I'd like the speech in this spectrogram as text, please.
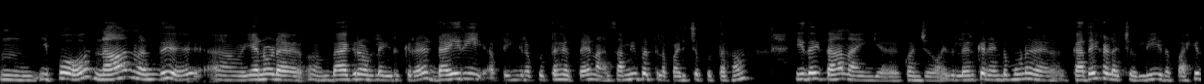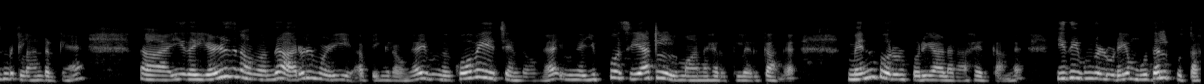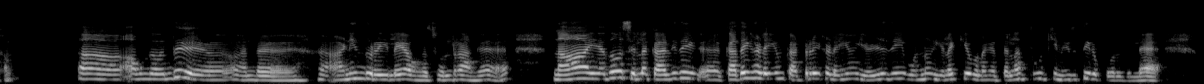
உம் இப்போ நான் வந்து என்னோட பேக்ரவுண்ட்ல இருக்கிற டைரி அப்படிங்கிற புத்தகத்தை நான் சமீபத்துல படிச்ச புத்தகம். இதைத்தான் நான் இங்க கொஞ்சம் இதுல இருக்க ரெண்டு மூணு கதைகளை சொல்லி இதை பகிர்ந்துக்கலான் இருக்கேன். ஆஹ் இதை எழுதினவங்க வந்து அருள்மொழி அப்படிங்கிறவங்க இவங்க கோவையை சேர்ந்தவங்க இவங்க இப்போ சியாட்டில் மாநகரத்துல இருக்காங்க. மென்பொருள் பொறியாளராக இருக்காங்க. இது இவங்களுடைய முதல் புத்தகம். ஆஹ் அவங்க வந்து அந்த அணிந்துரையிலே அவங்க சொல்றாங்க நான் ஏதோ சில கவிதை கதைகளையும் கட்டுரைகளையும் எழுதி ஒன்னும் இலக்கிய உலகத்தெல்லாம் தூக்கி நிறுத்திட போறது இல்ல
